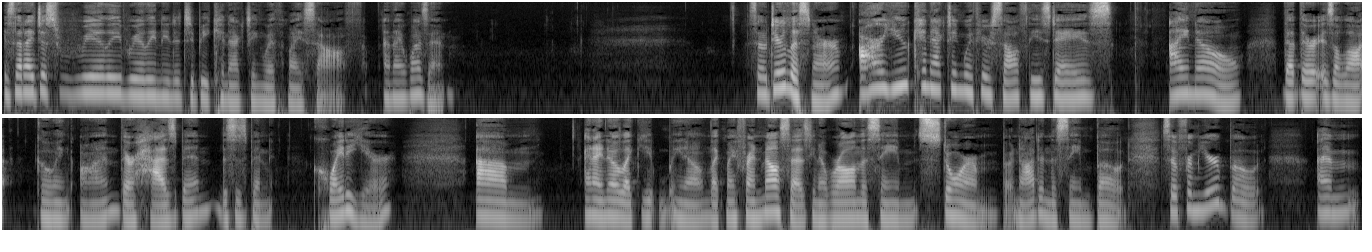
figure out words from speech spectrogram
is that I just really, really needed to be connecting with myself, and I wasn't. So, dear listener, are you connecting with yourself these days? I know that there is a lot going on. There has been. This has been quite a year. Um, and I know, like you, you know, like my friend Mel says, you know, we're all in the same storm, but not in the same boat. So, from your boat, I'm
